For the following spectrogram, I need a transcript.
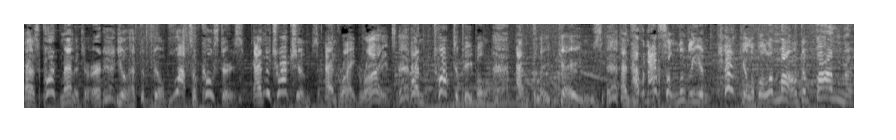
As park manager, you'll have to build lots of coasters and attractions and ride rides and talk to people and play games and have an absolutely incalculable amount of fun.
